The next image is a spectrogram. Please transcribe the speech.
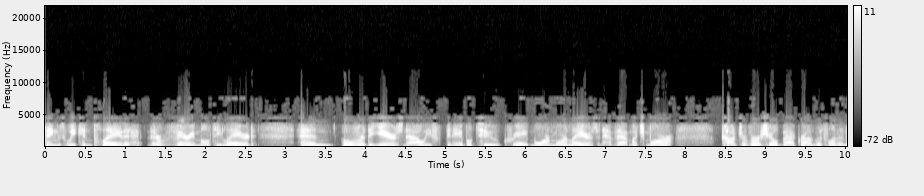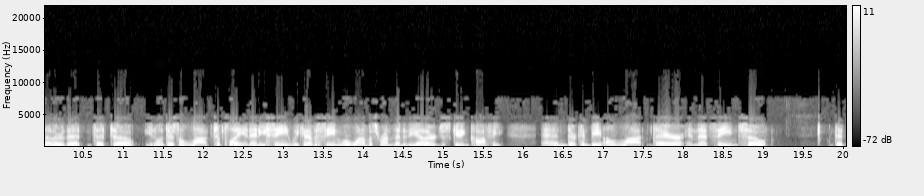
things we can play that that are very multi-layered. And over the years now we've been able to create more and more layers and have that much more controversial background with one another that that uh you know there's a lot to play in any scene. We can have a scene where one of us runs into the other just getting coffee and there can be a lot there in that scene. So that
